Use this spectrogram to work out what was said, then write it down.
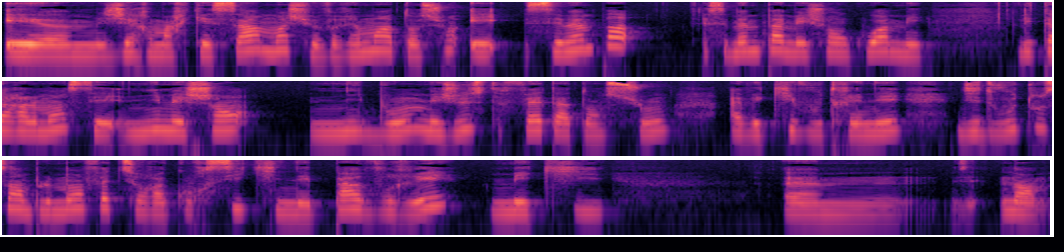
Et euh, j'ai remarqué ça. Moi, je fais vraiment attention. Et c'est même pas, c'est même pas méchant ou quoi, mais littéralement, c'est ni méchant ni bon, mais juste faites attention avec qui vous traînez. Dites-vous tout simplement, faites ce raccourci qui n'est pas vrai, mais qui... Euh, non,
